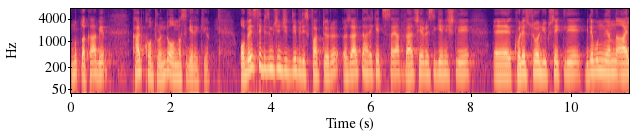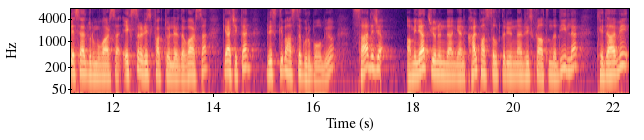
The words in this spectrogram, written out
mutlaka bir kalp kontrolünde olması gerekiyor. Obezite bizim için ciddi bir risk faktörü. Özellikle hareketsiz hayat, bel çevresi genişliği, e, kolesterol yüksekliği, bir de bunun yanına ailesel durumu varsa, ekstra risk faktörleri de varsa gerçekten riskli bir hasta grubu oluyor. Sadece ameliyat yönünden yani kalp hastalıkları yönünden risk altında değiller. Tedavi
